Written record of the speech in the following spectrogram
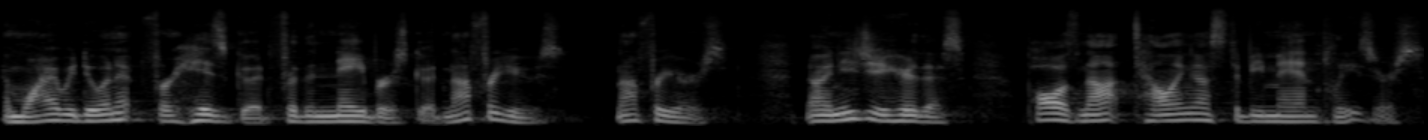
And why are we doing it? For his good, for the neighbor's good, not for yours, not for yours. Now, I need you to hear this. Paul is not telling us to be man pleasers.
